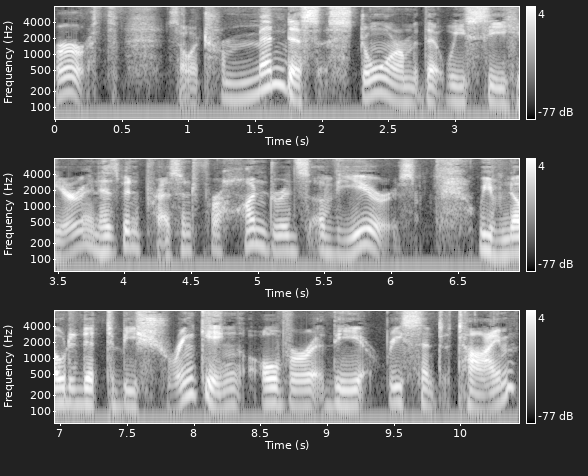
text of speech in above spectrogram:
Earth. So a tremendous storm that we see here and has been present for hundreds of years. We've noted it to be shrinking over the recent time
